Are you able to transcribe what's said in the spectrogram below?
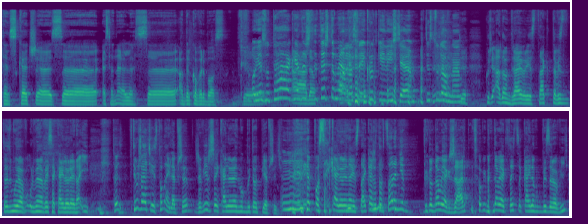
ten sketch e, z e, SNL, z e, Undercover Boss. Gdzie, O Jezu, tak, ja Adam- też, też to miałam na swojej krótkiej liście. To jest cudowne. gdzie, kurczę, Adam Driver jest tak, to jest, to jest moja ulubiona wersja Kylo Rena i to jest, w tym żarcie jest to najlepsze, że wiesz, że Kylo Ren mógłby to odpieprzyć. Postać Kylo Rena jest taka, że to wcale nie wyglądało jak żart, to wyglądało jak coś, co Kylo mógłby zrobić,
